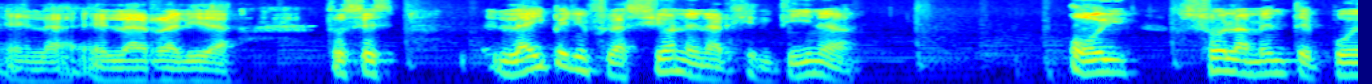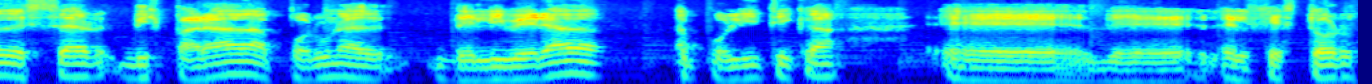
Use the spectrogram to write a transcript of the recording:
en la, en la realidad. Entonces, la hiperinflación en Argentina hoy solamente puede ser disparada por una deliberada política eh, del gestor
